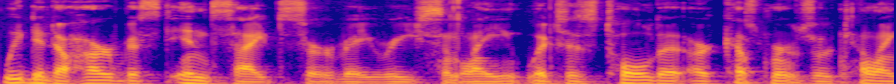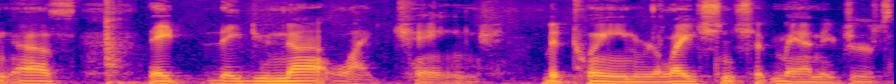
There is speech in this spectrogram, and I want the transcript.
we did a Harvest Insight survey recently, which has told our customers are telling us they, they do not like change between relationship managers.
